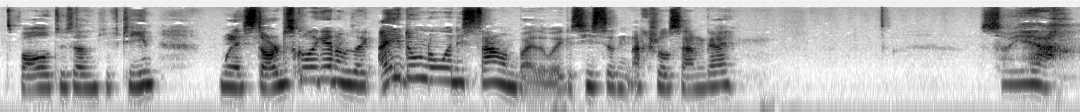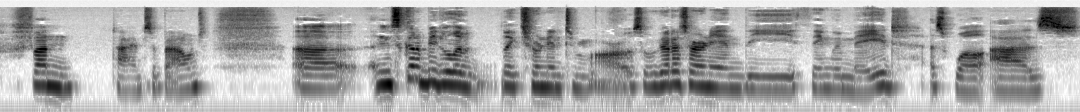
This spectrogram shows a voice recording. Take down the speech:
It's fall 2015 when I started school again, I was like, I don't know any sound, by the way, because he's an actual sound guy. So yeah, fun times abound. Uh, and it's gonna be like turned in tomorrow, so we gotta turn in the thing we made as well as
